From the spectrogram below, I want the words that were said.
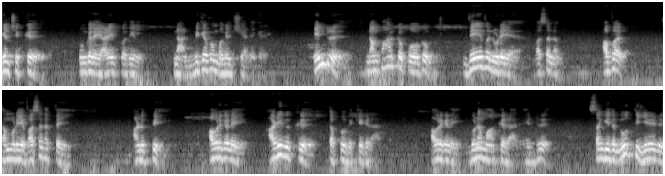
நிகழ்ச்சிக்கு உங்களை அழைப்பதில் நான் மிகவும் மகிழ்ச்சி அடைகிறேன். இன்று நாம் பார்க்க போகும் தேவனுடைய வசனம் அவர் தம்முடைய வசனத்தை அனுப்பி அவர்களை அழிவுக்கு தப்பு வைக்குகிறார் அவர்களை குணமாக்குகிறார் என்று சங்கீதம் நூற்றி ஏழு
